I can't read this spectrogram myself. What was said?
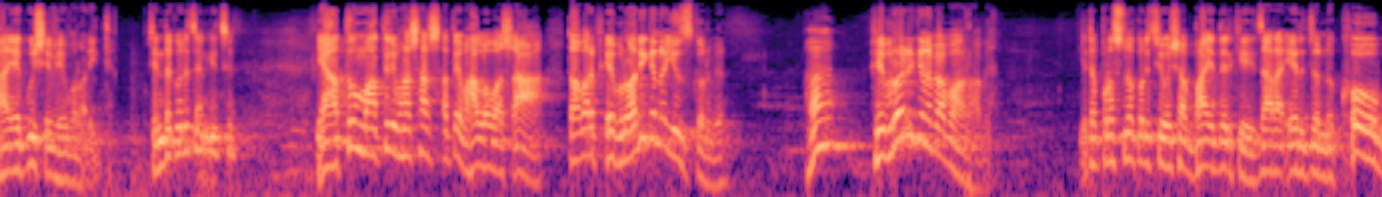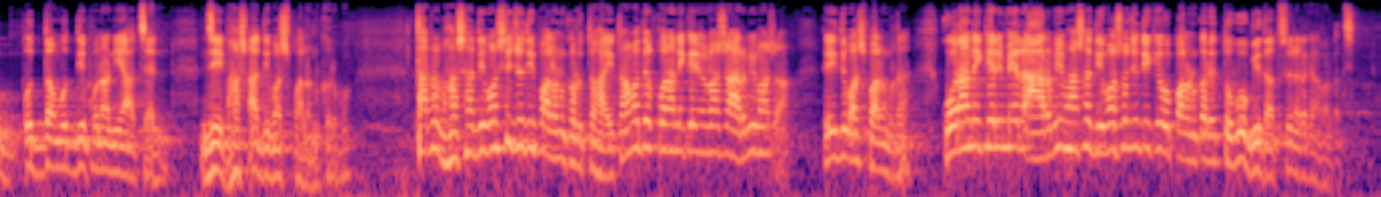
হ্যাঁ একুশে ফেব্রুয়ারিতে। চিন্তা করেছেন কিছু? এত মাতৃভাষার সাথে ভালোবাসা, তো আবার ফেব্রুয়ারি কেন ইউজ করবেন? হ্যাঁ? ফেব্রুয়ারি কেন ব্যবহার হবে? এটা প্রশ্ন করেছি ওইসব ভাইদেরকে যারা এর জন্য খুব উদ্যম উদ্দীপনা নিয়ে আছেন যে ভাষা দিবস পালন করব। তারপর ভাষা দিবসে যদি পালন করতে হয়, তো আমাদের কোরআন করিমের ভাষা আরবি ভাষা, এই দিবস পালন করা। কোরআন করিমের আরবি ভাষা দিবসও যদি কেউ পালন করে তবু বিদাত শুনে রাখেন আমার কাছে।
